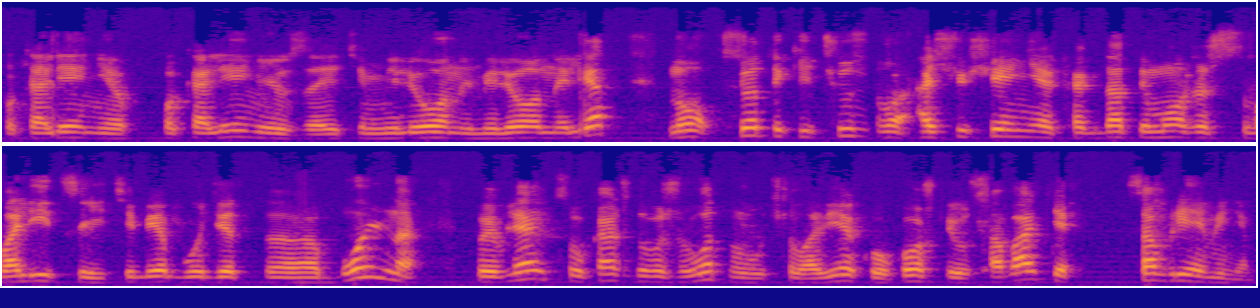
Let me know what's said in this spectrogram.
поколения к поколению за эти миллионы, миллионы лет, но все-таки чувство, ощущение, когда ты можешь свалиться и тебе будет больно, появляется у каждого животного, у человека, у кошки, у собаки со временем.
